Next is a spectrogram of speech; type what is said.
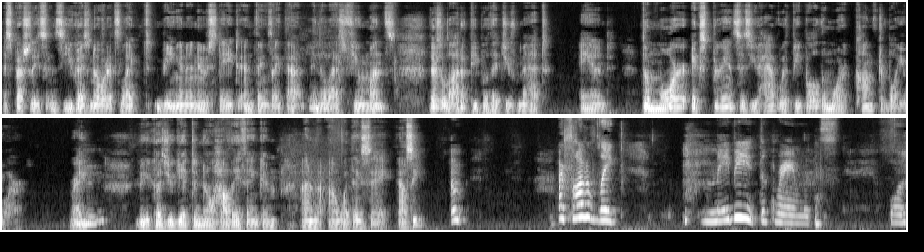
especially since you guys know what it's like being in a new state and things like that in the last few months. There's a lot of people that you've met, and the more experiences you have with people, the more comfortable you are, right? Because you get to know how they think and, and uh, what they say. Elsie? um, I thought of like maybe the gram would, or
